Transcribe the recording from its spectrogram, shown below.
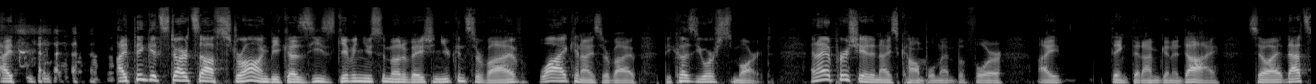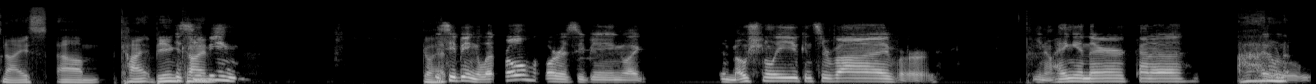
I, I think it starts off strong because he's giving you some motivation. You can survive. Why can I survive? Because you're smart. And I appreciate a nice compliment before I think that I'm going to die. So I, that's nice. Um, kind, being Is he kind. being go ahead. is he being literal or is he being like emotionally you can survive or you know hang in there kind of I don't know.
